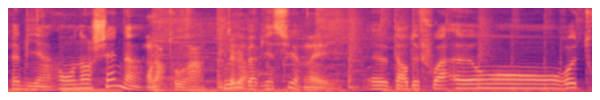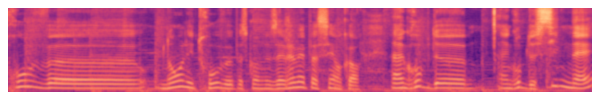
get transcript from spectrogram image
Très bien. On enchaîne? On la retrouvera tout Oui, à l'heure. bah bien sûr. Oui. Euh, par deux fois. Euh, on retrouve. euh, Non, on les trouve parce qu'on ne nous a jamais passé encore. Un groupe de, un groupe de Sydney.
